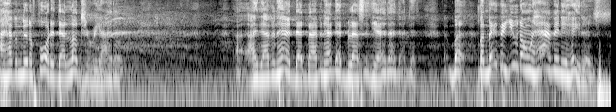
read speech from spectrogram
I haven't been afforded that luxury. I don't. I, I haven't had that. I haven't had that blessing yet. I, I just, but but maybe you don't have any haters.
